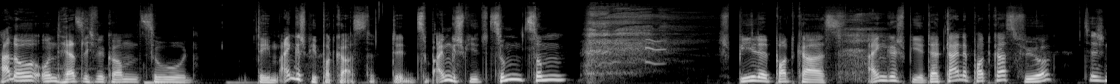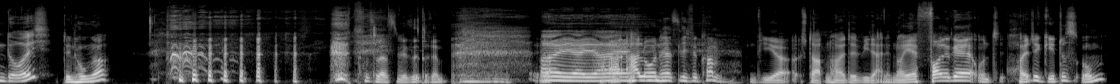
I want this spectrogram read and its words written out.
Hallo und herzlich willkommen zu dem Eingespielt-Podcast. Zum Eingespielt, zum, zum Spiele-Podcast. Eingespielt. Der kleine Podcast für Zwischendurch. den Hunger. das lassen wir so drin. Ja. Oi, oi, oi. Ha- Hallo und herzlich willkommen. Wir starten heute wieder eine neue Folge und heute geht es um,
